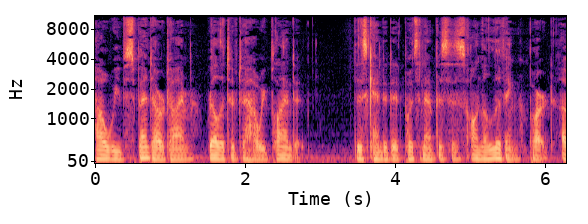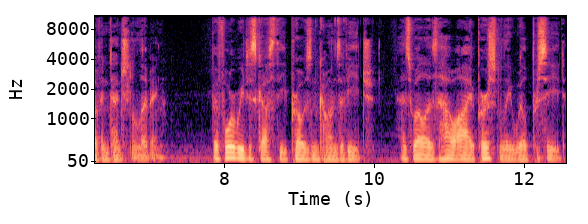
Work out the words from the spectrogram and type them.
how we've spent our time relative to how we planned it. This candidate puts an emphasis on the living part of intentional living. Before we discuss the pros and cons of each, as well as how I personally will proceed,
